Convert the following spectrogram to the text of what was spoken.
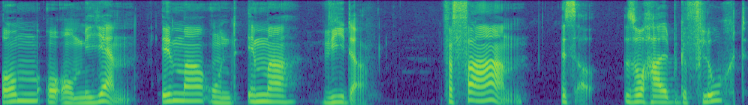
Om och om. Immer und immer wieder. Verfahren ist so halb geflucht,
